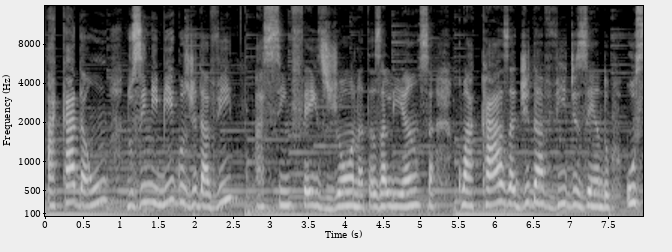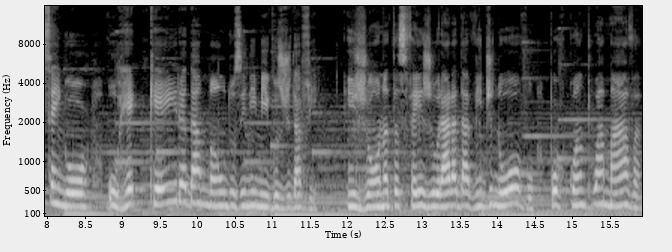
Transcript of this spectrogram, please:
a cada um dos inimigos de Davi? Assim fez Jonatas aliança com a casa de Davi, dizendo: O Senhor o requeira da mão dos inimigos de Davi. E Jonatas fez jurar a Davi de novo, porquanto o amava,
